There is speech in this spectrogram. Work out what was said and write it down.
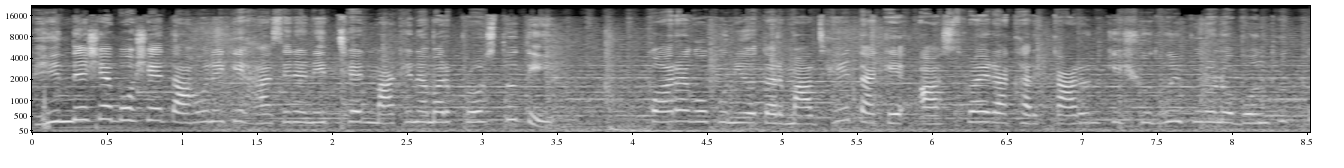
ভিনদেশে বসে তাহলে কি হাসিনা নিচ্ছেন মাঠে নামার প্রস্তুতি? কড়া গোপনীয়তার মাঝে তাকে আশ্রয় রাখার কারণ কি শুধুই পুরনো বন্ধুত্ব?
